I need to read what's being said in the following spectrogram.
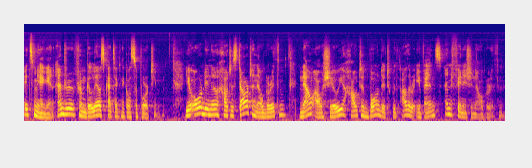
it's me again, Andrew from Galileosky Technical Support Team. You already know how to start an algorithm, now I'll show you how to bond it with other events and finish an algorithm.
